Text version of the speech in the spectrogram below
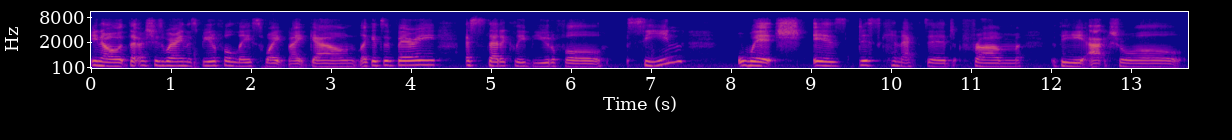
you know that she's wearing this beautiful lace white nightgown like it's a very aesthetically beautiful scene which is disconnected from the actual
